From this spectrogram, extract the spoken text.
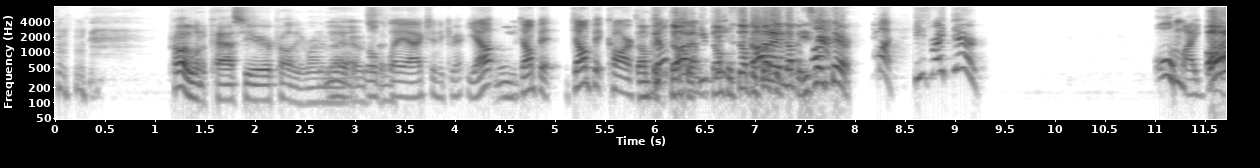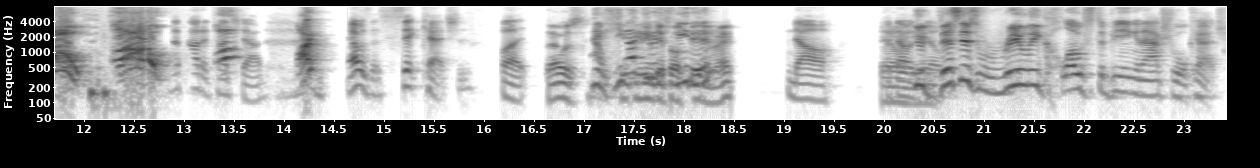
Probably want to pass here. Probably running back. Yeah. I little say. play action to come here. Yep. Mm. Dump it. Dump it, Carr. Dump it, dump, it, dump it, dump it, dump it, dump it. He's right there. Come on. He's right there. Oh my oh! god. Oh! Oh! That's not a oh! touchdown. I That was a sick catch. But That was. Did he not didn't get his feet feet in? right? no. But that was Dude, dope. this is really close to being an actual catch.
